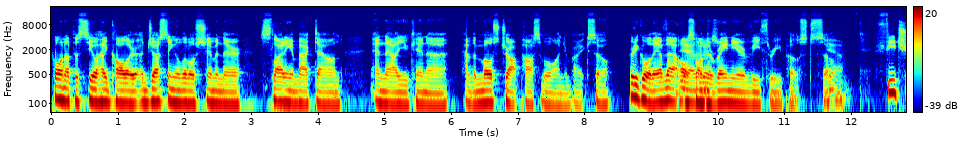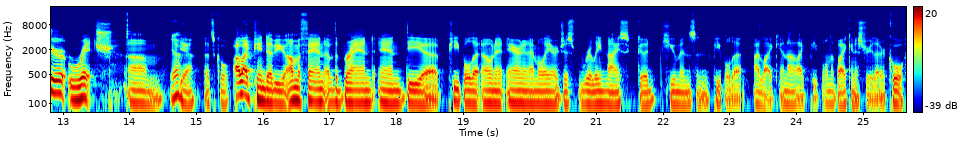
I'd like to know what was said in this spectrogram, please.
pulling up the seal head collar, adjusting a little shim in there, sliding it back down, and now you can uh, have the most drop possible on your bike. So pretty cool. They have that Yeah, also that on is. the Rainier V3 post. So Yeah. Feature rich. Um, yeah. Yeah. that's cool. I like PNW. I'm a fan of the brand and the uh, people that own it. Aaron and Emily are just really nice, good humans and people that I like. And I like people in the bike industry that are cool.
